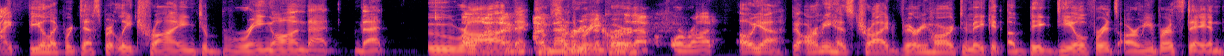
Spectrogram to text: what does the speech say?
I feel like we're desperately trying to bring on that that ooh oh, rod oh, that comes from the Marine Corps. that before, Rod. Oh yeah, the army has tried very hard to make it a big deal for its army birthday, and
